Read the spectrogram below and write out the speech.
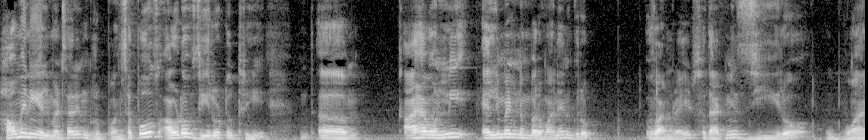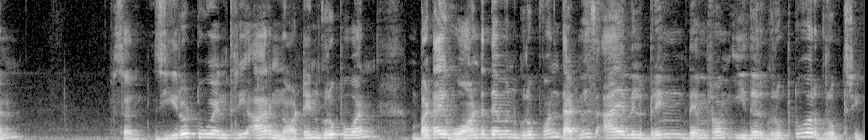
How many elements are in group 1? Suppose out of 0 to 3, um, I have only element number 1 in group 1, right? So that means 0, 1, sorry, 0, 2 and 3 are not in group 1 but I want them in group 1 that means I will bring them from either group 2 or group 3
